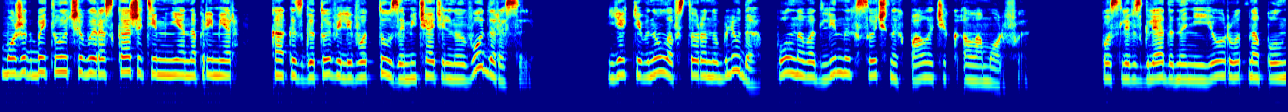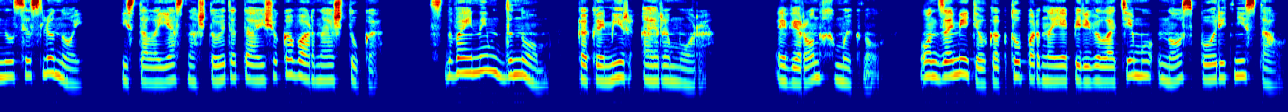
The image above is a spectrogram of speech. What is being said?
«Может быть, лучше вы расскажете мне, например, как изготовили вот ту замечательную водоросль?» Я кивнула в сторону блюда, полного длинных сочных палочек аламорфы. После взгляда на нее рот наполнился слюной, и стало ясно, что это та еще коварная штука. С двойным дном, как эмир Айремора. Эверон хмыкнул. Он заметил, как топорно я перевела тему, но спорить не стал.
